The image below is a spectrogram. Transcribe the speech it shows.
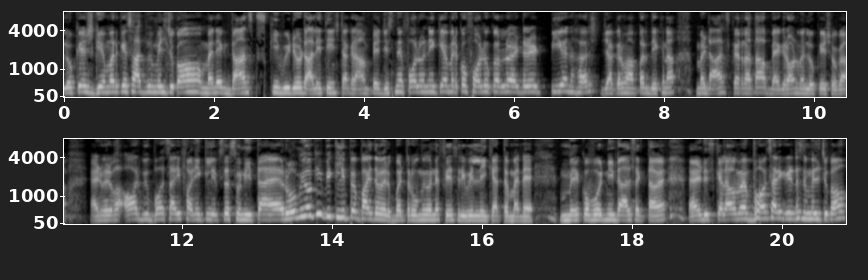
लोकेश गेमर के साथ भी मिल चुका हूँ। मैंने एक डांस की वीडियो डाली थी इंस्टाग्राम पे, जिसने फॉलो नहीं किया, मेरे को फॉलो कर लो at the rate P N Harsh जाकर वहाँ पर देखना। मैं डांस कर रहा था बैकग्राउंड में लोकेश होगा। एंड मेरे पास और भी बहुत सारी फनी क्लिप्स है, सुनीता है। रोमियो की भी क्लिप है by the way but Romeo ने फेस रिवील नहीं किया तो मैंने मेरे को वो नहीं डाल सकता मैं। एंड इसके अलावा मैं बहुत सारे क्रिएटर से मिल चुका हूँ।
